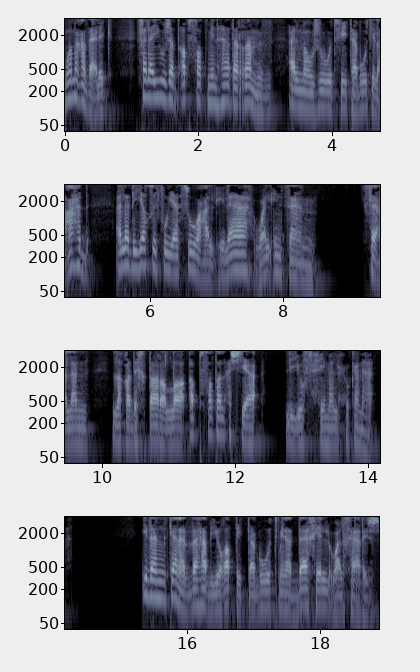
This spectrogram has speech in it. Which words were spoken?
ومع ذلك فلا يوجد أبسط من هذا الرمز الموجود في تابوت العهد الذي يصف يسوع الإله والإنسان. فعلا لقد اختار الله أبسط الأشياء ليفحم الحكماء. اذا كان الذهب يغطي التابوت من الداخل والخارج.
